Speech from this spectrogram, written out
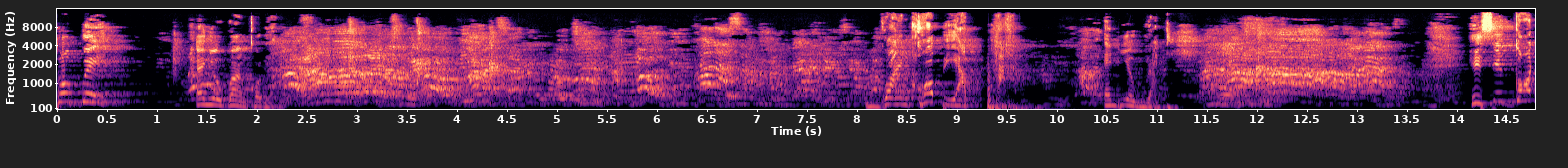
Togbe ɛnyɛ oguankɔbea. Guankɔbea pa ɛne awurade. He said, God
